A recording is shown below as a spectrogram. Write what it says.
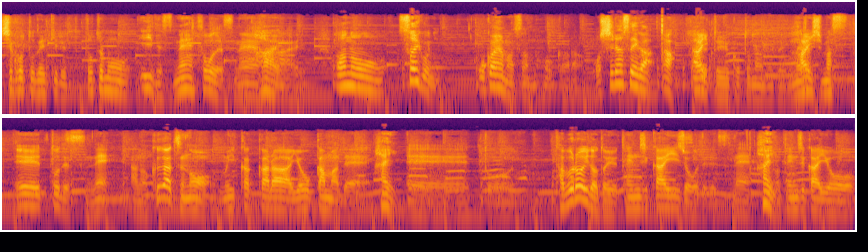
仕事できるってとてもいいですね。そうですね。はい。あの最後に岡山さんの方からお知らせがあ、あはい。るということなのでお願いします。えーっとですね、あの9月の6日から8日まで、はい。えーっとタブロイドという展示会場でですね、はい。展示会を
